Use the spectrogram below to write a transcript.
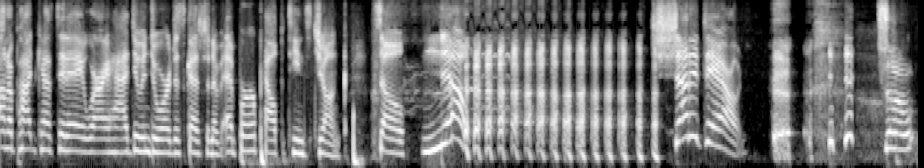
on a podcast today where I had to endure a discussion of Emperor Palpatine's junk. So, no. Shut it down. So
